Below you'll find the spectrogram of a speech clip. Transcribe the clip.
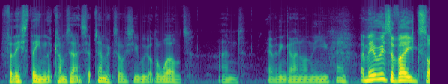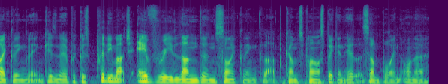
for this theme that comes out in September. Because obviously we got the world and everything going on in the UK. And there is a vague cycling link, isn't there? Because pretty much every London cycling club comes past Biggin Hill at some point on a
